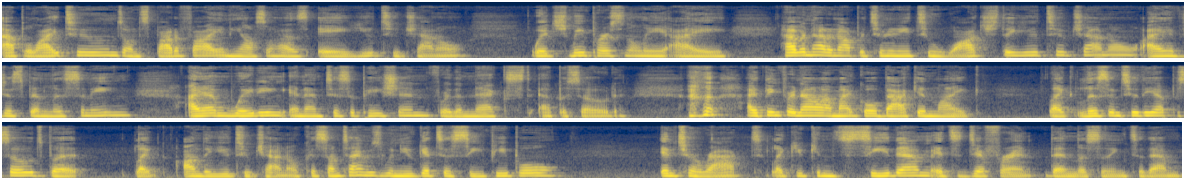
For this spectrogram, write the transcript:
apple itunes on spotify and he also has a youtube channel which me personally i haven't had an opportunity to watch the youtube channel i have just been listening I am waiting in anticipation for the next episode. I think for now I might go back and like like listen to the episodes but like on the YouTube channel cuz sometimes when you get to see people interact, like you can see them, it's different than listening to them.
